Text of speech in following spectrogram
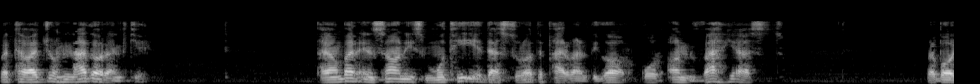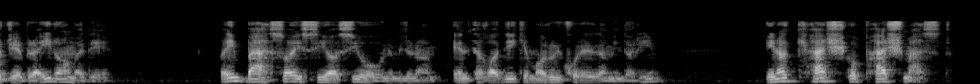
و توجه ندارند که پیامبر انسانی است مطیع دستورات پروردگار. قرآن وحی است و با جبرئیل آمده و این بحثای سیاسی و نمی‌دونم انتقادی که ما روی کره زمین داریم اینا کشک و پشم است.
